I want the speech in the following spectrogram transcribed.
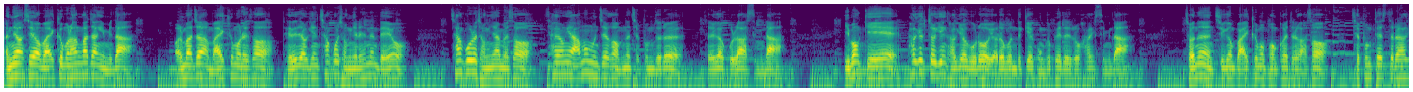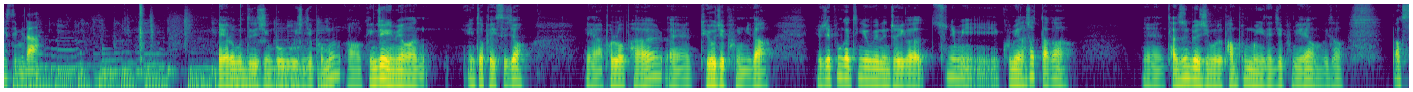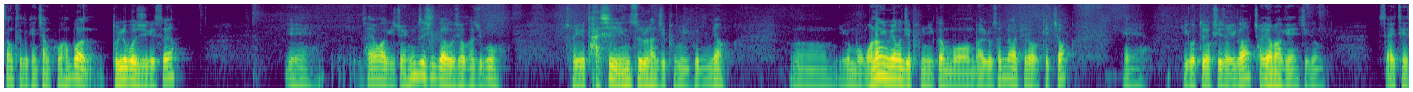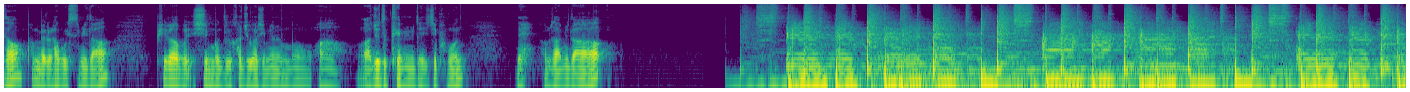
안녕하세요. 마이크몰 한과장입니다. 얼마 전 마이크몰에서 대대적인 창고 정리를 했는데요. 창고를 정리하면서 사용에 아무 문제가 없는 제품들을 저희가 골라왔습니다. 이번 기회에 파격적인 가격으로 여러분들께 공급해 드리도록 하겠습니다. 저는 지금 마이크몰 벙커에 들어가서 제품 테스트를 하겠습니다. 네, 여러분들이 지금 보고 계신 제품은 어, 굉장히 유명한 인터페이스죠. 예, 아폴로 8 예, 듀오 제품입니다. 이 제품 같은 경우에는 저희가 손님이 구매를 하셨다가 예, 단순 변심으로 반품이 된 제품이에요. 그래서 박스 상태도 괜찮고 한번 돌려봐 주시겠어요? 예, 사용하기 좀 힘드시다 그러셔가지고 저희가 다시 인수를 한 제품이거든요. 어, 이건 뭐 워낙 유명한 제품이니까 뭐 말로 설명할 필요 없겠죠. 예, 이것도 역시 저희가 저렴하게 지금 사이트에서 판매를 하고 있습니다. 필요하신 분들 가져가시면 뭐 아, 아주 득템입니다. 이 제품은. 네, 감사합니다.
